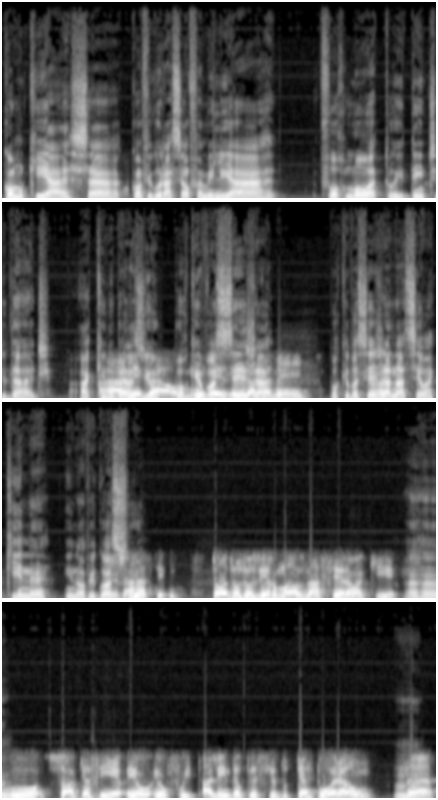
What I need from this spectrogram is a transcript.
Como que essa configuração familiar formou a tua identidade? Aqui no ah, Brasil? Legal, porque muito, você exatamente. já porque você ah. já nasceu aqui, né? Em Nova Iguaçu. Nasci, todos os irmãos nasceram aqui. Uhum. O, só que assim, eu, eu fui, além de eu ter sido temporão, uhum. né?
